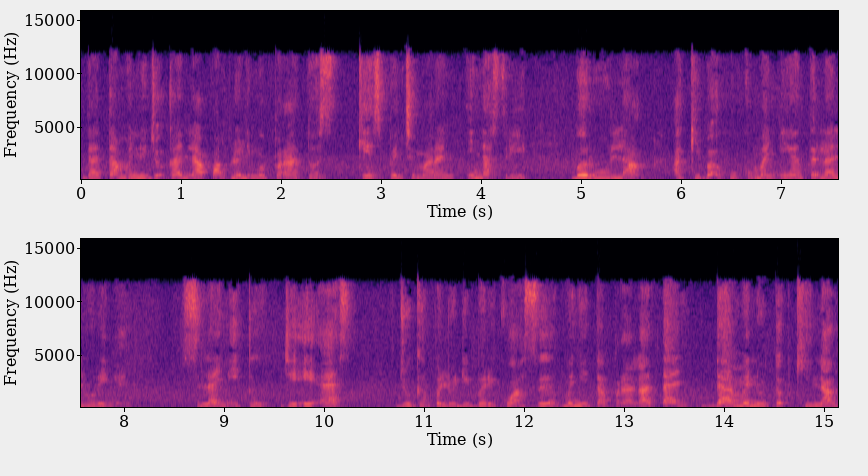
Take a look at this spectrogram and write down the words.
Data menunjukkan 85% kes pencemaran industri berulang akibat hukuman yang terlalu ringan. Selain itu, JAS juga perlu diberi kuasa menyita peralatan dan menutup kilang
